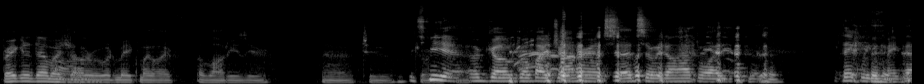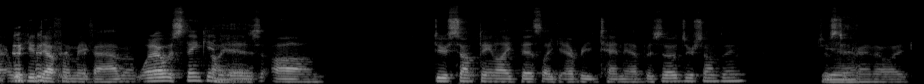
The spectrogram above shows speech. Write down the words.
breaking it down by genre Um, would make my life a lot easier. Uh, to Yeah, go go by genre instead, so we don't have to like. I think we can make that. We could definitely make that happen. What I was thinking Oh, yeah. is um, do something like this, like every ten episodes or something, just Yeah. to kind of like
